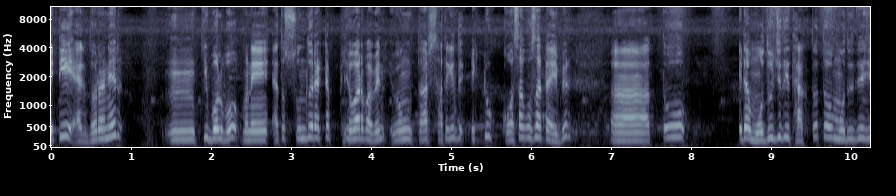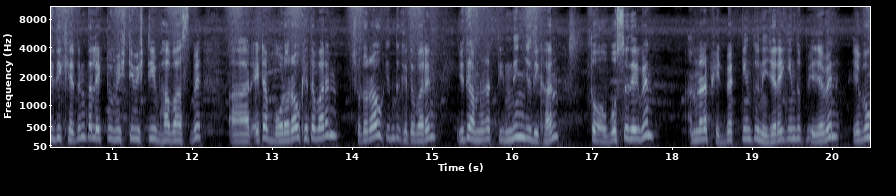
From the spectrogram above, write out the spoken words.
এটি এক ধরনের কি বলব মানে এত সুন্দর একটা ফ্লেভার পাবেন এবং তার সাথে কিন্তু একটু কষা কষা টাইপের তো এটা মধু যদি থাকতো, তো মধু দিয়ে যদি খেতেন, তাহলে একটু মিষ্টি মিষ্টি ভাব আসবে। আর এটা বড়রাও খেতে পারেন, ছোটরাও কিন্তু খেতে পারেন। যদি আপনারা তিন দিন যদি খান, তো অবশ্যই দেখবেন, আপনারা ফিডব্যাক কিন্তু নিজেরাই কিন্তু পেয়ে যাবেন এবং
